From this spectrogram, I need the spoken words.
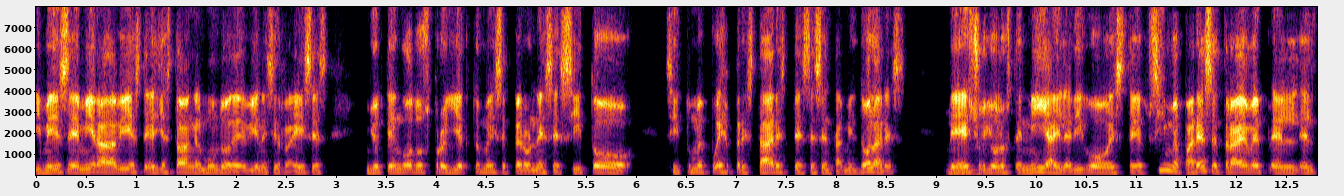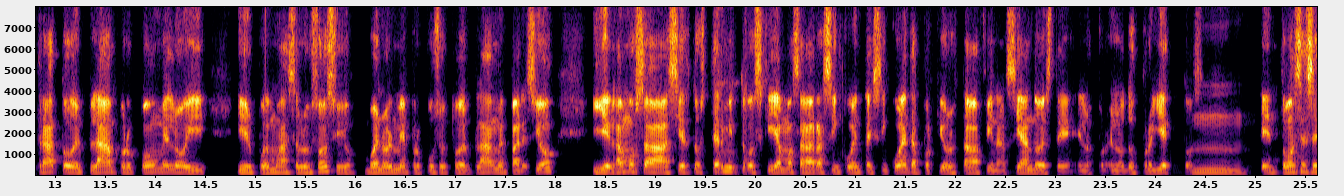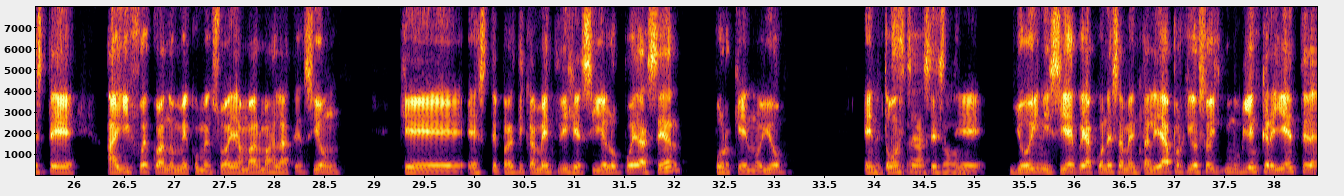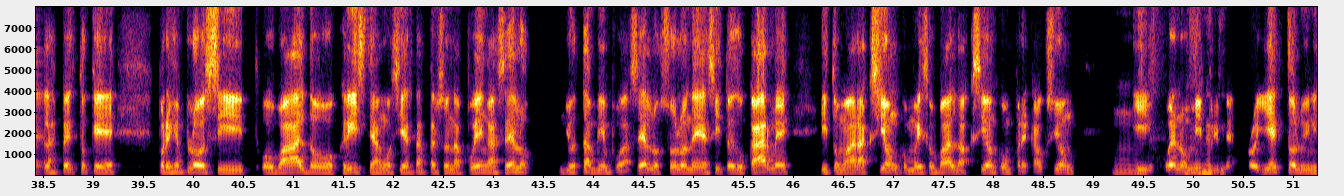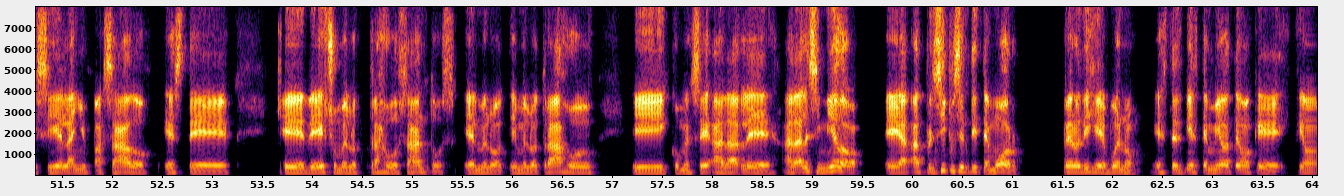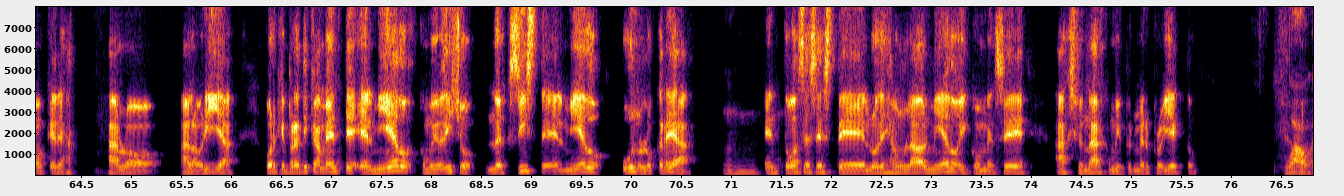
y me dice, mira, David, este, él ya estaba en el mundo de bienes y raíces. Yo tengo dos proyectos, me dice, pero necesito, si tú me puedes prestar, este, 60 mil dólares. De hecho, yo los tenía y le digo, este, sí, me parece, tráeme el, el trato, el plan, propónmelo y, y podemos hacerlo socios. Bueno, él me propuso todo el plan, me pareció, y llegamos a ciertos términos que íbamos a agarrar 50 y 50 porque yo lo estaba financiando este, en, los, en los dos proyectos. Mm. Entonces, este, ahí fue cuando me comenzó a llamar más la atención, que este, prácticamente dije, si él lo puede hacer, ¿por qué no yo? Entonces, este, yo inicié ya con esa mentalidad porque yo soy muy bien creyente del aspecto que, por ejemplo, si Ovaldo o Cristian o ciertas personas pueden hacerlo, yo también puedo hacerlo, solo necesito educarme y tomar acción, como dice Osvaldo, acción con precaución. Mm, y bueno, mi primer proyecto lo inicié el año pasado, este, que de hecho me lo trajo Santos. Él me lo, él me lo trajo y comencé a darle, a darle sin miedo. Eh, al principio sentí temor, pero dije, bueno, este, este miedo tengo que, tengo que dejarlo a la orilla, porque prácticamente el miedo, como yo he dicho, no existe. El miedo uno lo crea. Entonces, este, lo dejé a un lado el miedo y comencé a accionar con mi primer proyecto. Wow.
